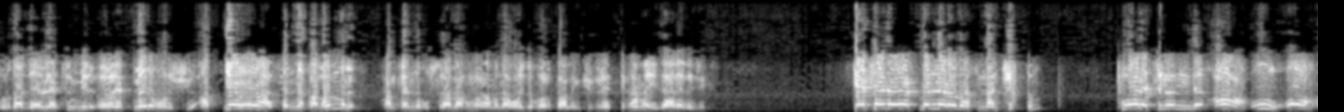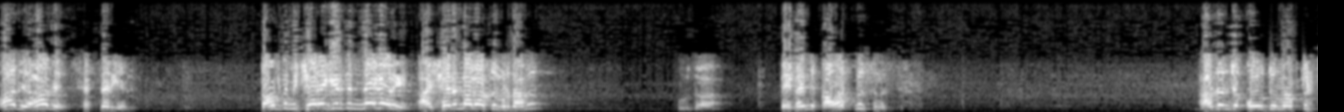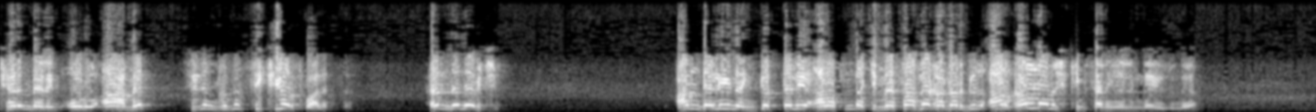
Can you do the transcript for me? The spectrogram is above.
Burada devletin bir öğretmeni konuşuyor. At yarra, sen de kafan mı? Hanımefendi kusura bakma amına koyduk ortalığın. Küfür ettik ama idare edeceksin. Geçen öğretmenler odasından çıktım. Tuvaletin önünden ah uh oh hadi hadi sesler geliyor. Daldım içeri girdim ne göreyim? Ayşe'nin babası burada mı? Burada Beyefendi kavat mısınız siz? Az önce kovduğum Abdülkerim Bey'in oğlu Ahmet sizin kızı sikiyor tuvalette. Hem de ne biçim? An deliğiyle göt deliği arasındaki mesafe kadar bir ar kalmamış kimsenin elinde yüzünde ya.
